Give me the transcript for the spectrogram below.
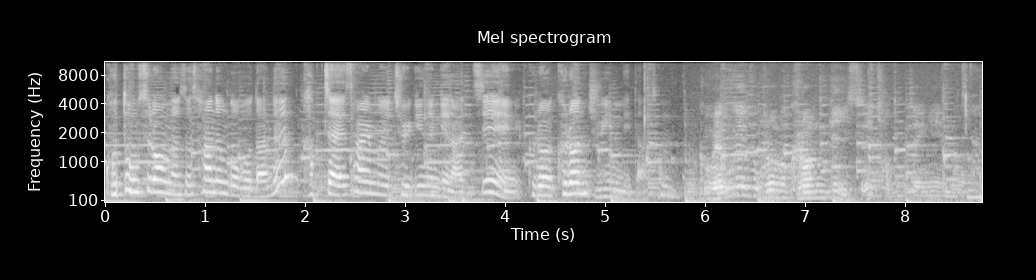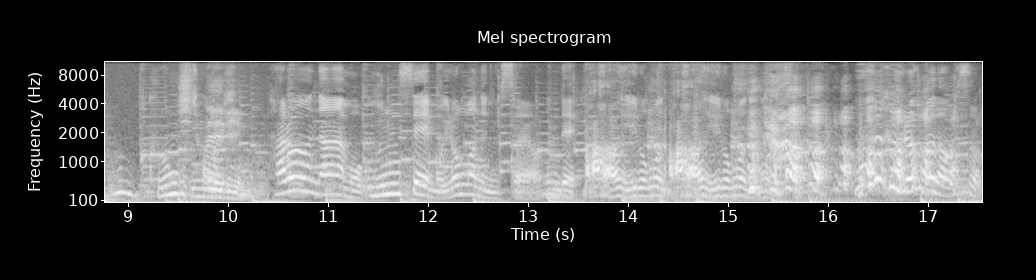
고통스러우면서 사는 것보다는 각자의 삶을 즐기는 게 낫지. 그런 그런 주의입니다. 저는. 그 외국에도 그러면 그런 게 있어요? 점쟁이 뭐 음, 그런 거 신내림. 잘. 타로나 뭐 운세 뭐 이런 거는 있어요. 근데 아 이런 건 아 이런 건 없어. 그런 건 없어.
